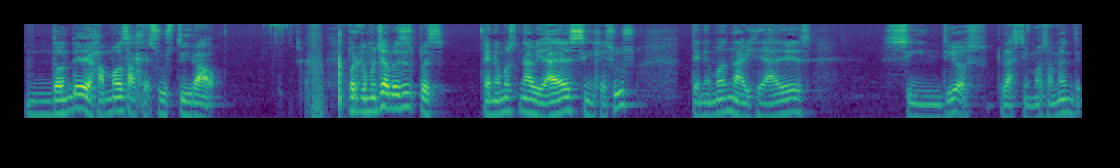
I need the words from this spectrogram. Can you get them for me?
¿dónde dejamos a Jesús tirado? Porque muchas veces pues tenemos navidades sin Jesús, tenemos navidades sin Dios, lastimosamente.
